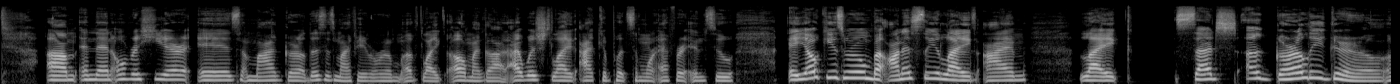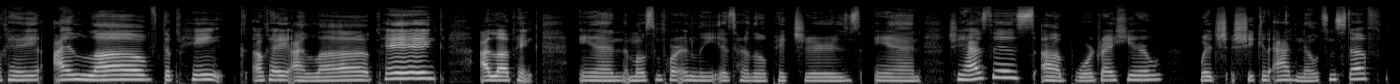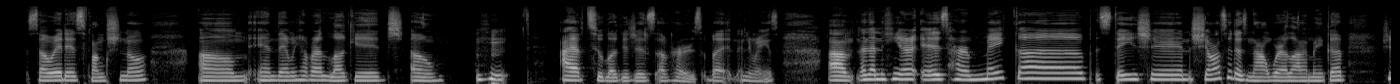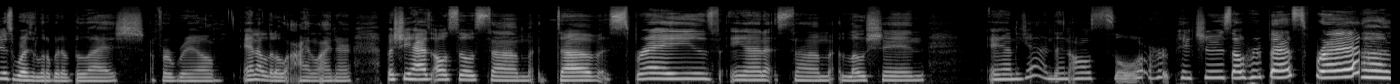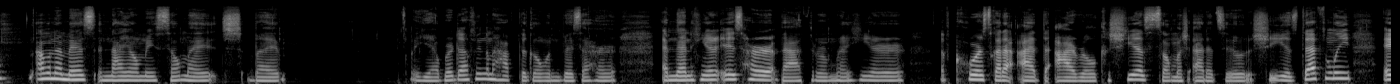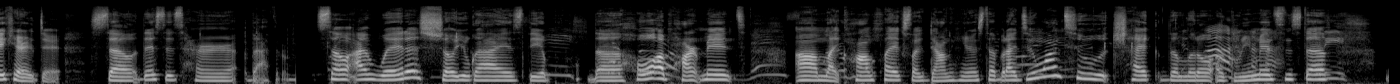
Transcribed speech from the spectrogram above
Um, and then over here is my girl. This is my favorite room of like, oh my god. I wish like I could put some more effort into Aoki's room, but honestly, like I'm like such a girly girl, okay? I love the pink, okay? I love pink. I love pink and most importantly is her little pictures. And she has this uh, board right here which she could add notes and stuff. So it is functional. Um and then we have our luggage. Oh I have two luggages of hers, but anyways. Um, and then here is her makeup station. She honestly does not wear a lot of makeup. She just wears a little bit of blush for real and a little eyeliner. But she has also some Dove sprays and some lotion. And yeah, and then also her pictures of her best friend. Uh, I'm gonna miss Naomi so much, but yeah, we're definitely gonna have to go and visit her. And then here is her bathroom right here. Of course, gotta add the eye roll because she has so much attitude. She is definitely a character. So this is her bathroom. So I would show you guys the the whole apartment um like complex like down here and stuff but i do want to check the little agreements and stuff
